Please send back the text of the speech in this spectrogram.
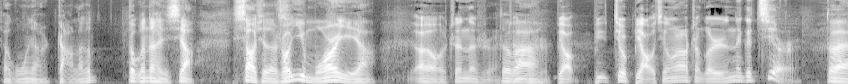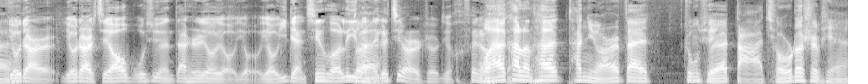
小姑娘，长得都跟他很像，笑起来的时候一模一样，哎呦，真的是，对吧？表比就表情，然后整个人那个劲儿，对，有点儿有点儿桀骜不驯，但是又有有有一点亲和力的那个劲儿，就就非常。我还看了他他女儿在中学打球的视频，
